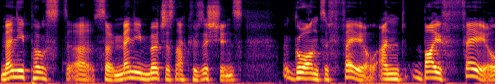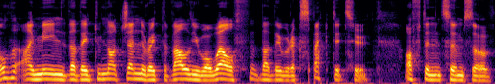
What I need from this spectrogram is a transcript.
many post uh, so many mergers and acquisitions go on to fail. And by fail i mean that they do not generate the value or wealth that they were expected to. Often in terms of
